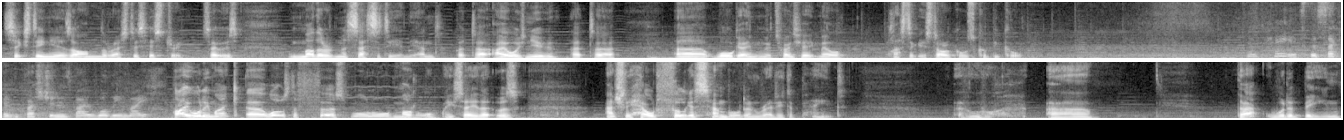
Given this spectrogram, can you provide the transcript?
16 years on, the rest is history. So it was mother of necessity in the end. But uh, I always knew that uh, uh, wargaming with 28mm plastic historicals could be cool. So the second question is by Woolly Mike. Hi, Woolly Mike. Uh, what was the first Warlord model you say that was actually held fully assembled and ready to paint? Oh, uh, that would have been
